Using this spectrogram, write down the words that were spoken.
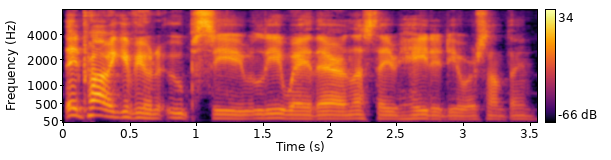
They'd probably give you an oopsie leeway there unless they hated you or something.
